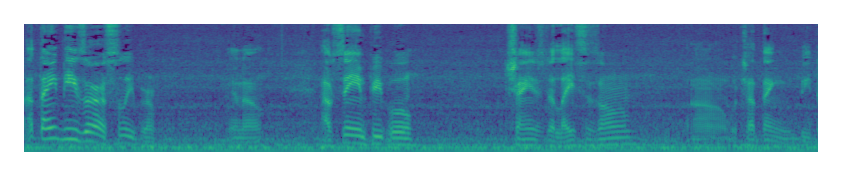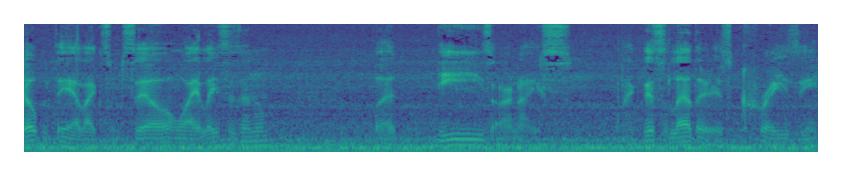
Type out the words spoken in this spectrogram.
I think these are a sleeper, you know. I've seen people change the laces on them, which I think would be dope if they had like some sail white laces in them. But these are nice. Like this leather is crazy.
